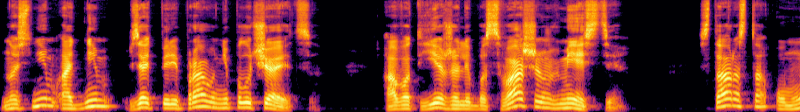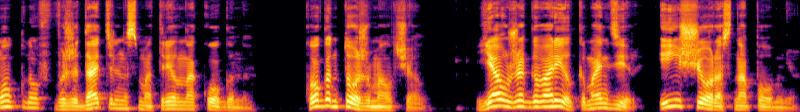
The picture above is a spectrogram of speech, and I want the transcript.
Но с ним одним взять переправу не получается. А вот ежели бы с вашим вместе... Староста, умолкнув, выжидательно смотрел на Когана. Коган тоже молчал. Я уже говорил, командир, и еще раз напомню.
